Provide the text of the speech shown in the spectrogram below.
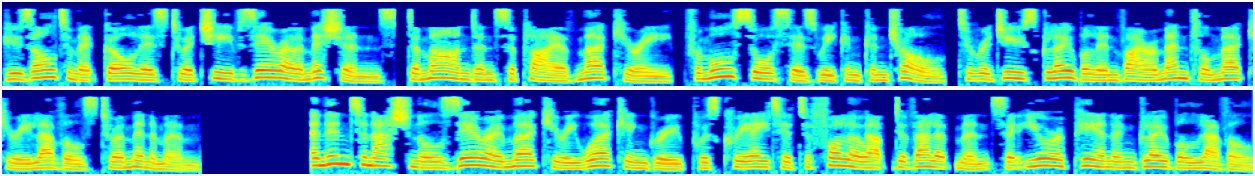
whose ultimate goal is to achieve zero emissions, demand and supply of mercury, from all sources we can control, to reduce global environmental mercury levels to a minimum. An international Zero Mercury Working Group was created to follow up developments at European and global level.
